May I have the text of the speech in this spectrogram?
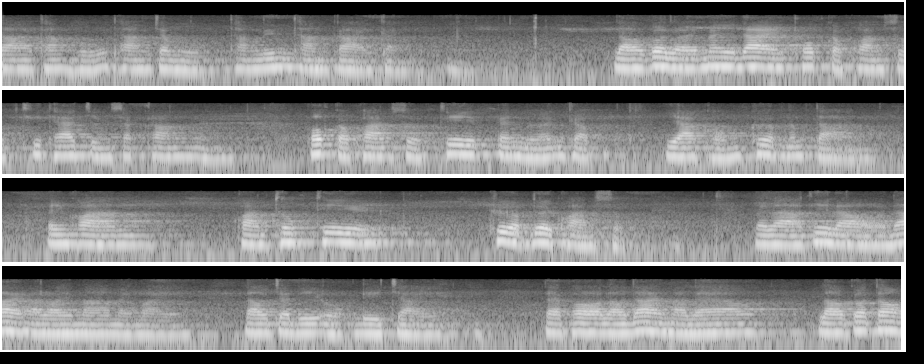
ตาทางหูทางจมูก ทางลิ้นทางกายกัน เราก็เลยไม่ได้พบกับความสุขที่แท้จริงสักครั้งหนึ่งพบกับความสุขที่เป็นเหมือนกับยาขมเคลือบน้ำตาล เป็นความความทุกข์ที่เคลือบด้วยความสุข เวลาที่เราได้อะไรมาใหม่ ๆ เราจะดีอกดีใจ แต่พอเราได้มาแล้ว เราก็ต้อง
